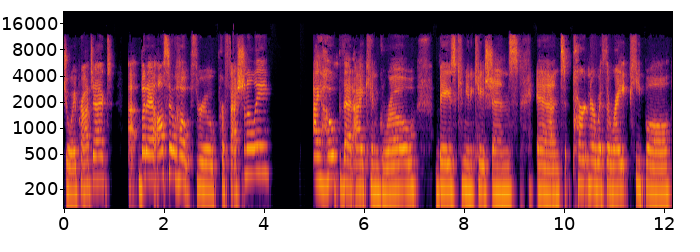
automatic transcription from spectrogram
Joy Project. Uh, but I also hope through professionally I hope that I can grow Bays Communications and partner with the right people,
